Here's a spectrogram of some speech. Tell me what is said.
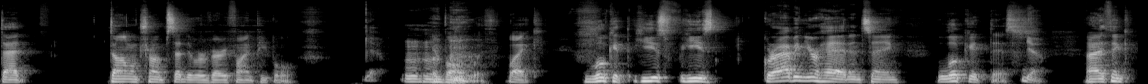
that donald trump said they were very fine people Mhm. involved with. Like look at he's he's grabbing your head and saying look at this Yeah. And I think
